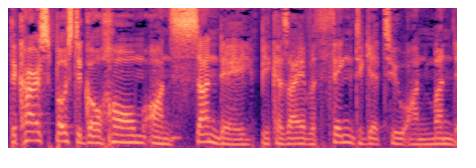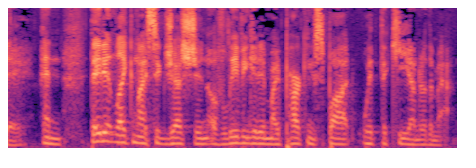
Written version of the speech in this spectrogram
The car is supposed to go home on Sunday because I have a thing to get to on Monday, and they didn't like my suggestion of leaving it in my parking spot with the key under the mat.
